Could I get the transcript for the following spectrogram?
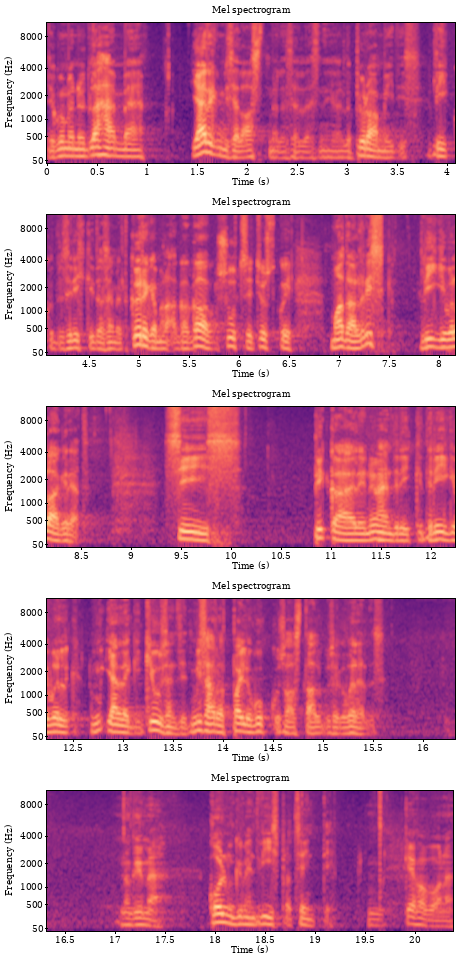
ja kui me nüüd läheme järgmisele astmele selles nii-öelda püramiidis, liikudes riskitasemelt kõrgemale, aga ka suhteliselt justkui madal risk, riigivõlakirjad, siis pikaajaline Ühendriikide riigivõlg, jällegi kiusansid, mis sa arvad, palju kukkus aasta algusega võrreldes? no kümme. kolmkümmend viis protsenti kehvapoolne.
